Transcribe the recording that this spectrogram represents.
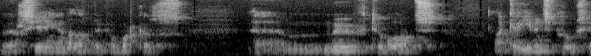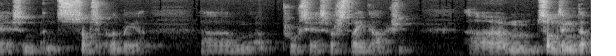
we're seeing another group of workers um, move towards a grievance process and, and subsequently a, um, a process for strike action. Um, something that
